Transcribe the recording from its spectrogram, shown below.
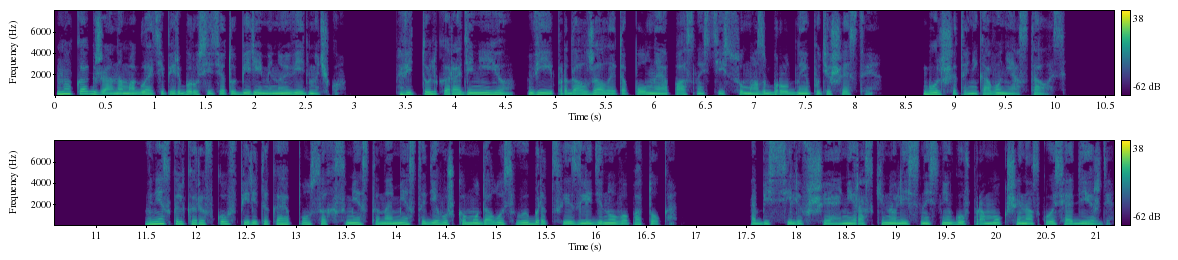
Но как же она могла теперь бросить эту беременную ведьмочку? Ведь только ради нее Ви продолжала это полной опасности и сумасбродное путешествие. Больше-то никого не осталось. В несколько рывков, перетыкая посох с места на место, девушкам удалось выбраться из ледяного потока. Обессилевшие, они раскинулись на снегу в промокшей насквозь одежде,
